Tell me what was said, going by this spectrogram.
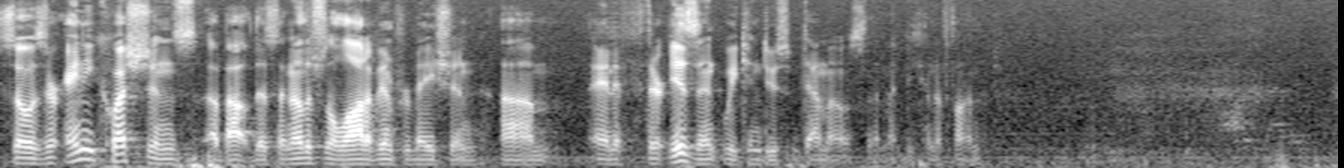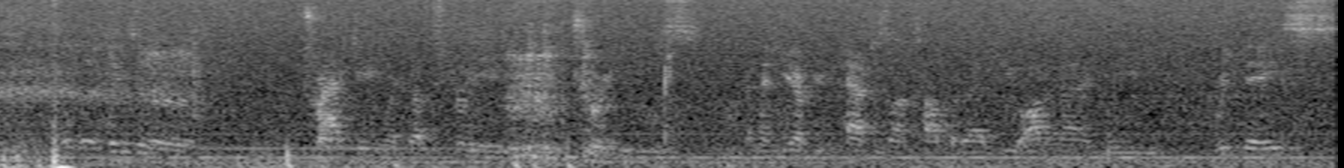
So is there any questions about this? I know there's a lot of information, um, and if there isn't, we can do some demos. That might be kind of fun. So the things that are tracking like upstream trees, and then you have your patches on top of that, do you automatically rebase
